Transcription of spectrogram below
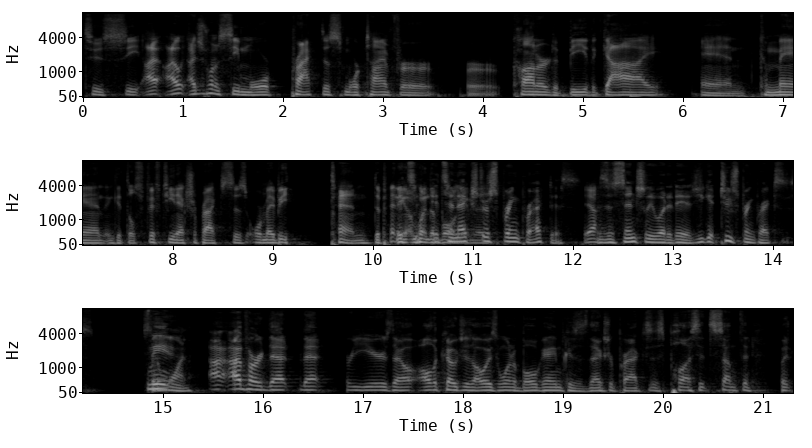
to see, I I, I just want to see more practice, more time for for Connor to be the guy and command and get those 15 extra practices, or maybe 10, depending It's, on when the ball is. it's an extra is. spring practice. Yeah. Is essentially what it is. You get two spring practices I mean, one. I, I've heard that that for years. That all the coaches always want a bowl game because it's the extra practices plus it's something. But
